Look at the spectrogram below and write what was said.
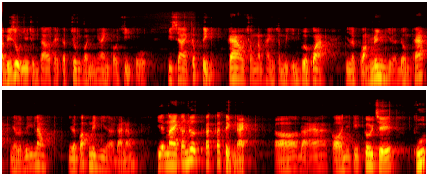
uh, ví dụ như chúng ta có thể tập trung vào những ngành có chỉ số PCI cấp tỉnh cao trong năm 2019 vừa qua như là Quảng Ninh, như là Đồng Tháp, như là Vĩnh Long, như là Bắc Ninh, như là Đà Nẵng. Hiện nay các nước các các tỉnh này đó đã có những cái cơ chế thu hút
